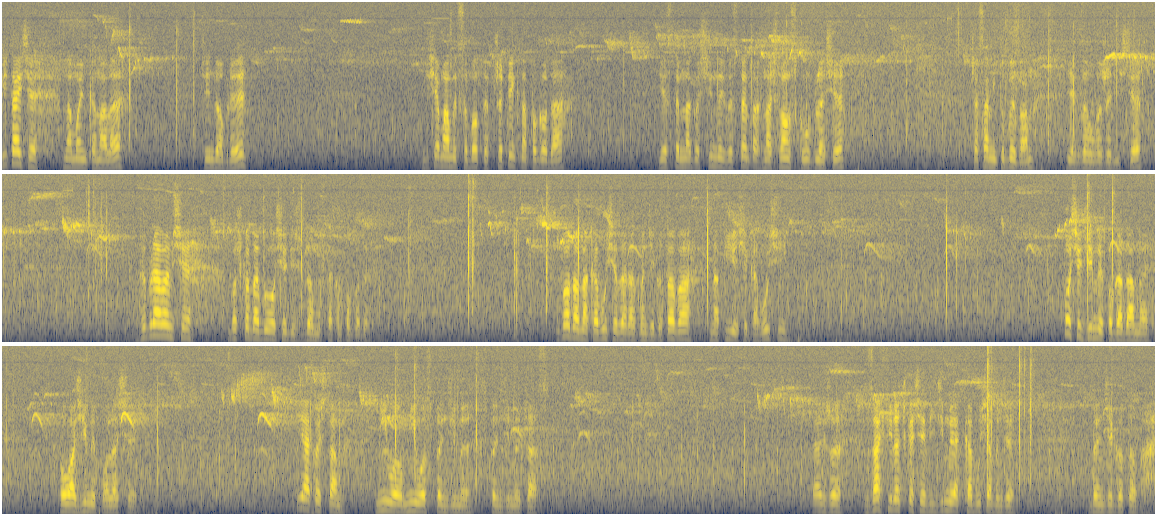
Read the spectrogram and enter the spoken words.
Witajcie na moim kanale. Dzień dobry. Dzisiaj mamy sobotę, przepiękna pogoda. Jestem na gościnnych występach na Śląsku w lesie. Czasami tu bywam, jak zauważyliście. Wybrałem się, bo szkoda było siedzieć w domu w taką pogodę. Woda na kawusie zaraz będzie gotowa. Napiję się kawusi. Posiedzimy, pogadamy, połazimy po lesie. I jakoś tam miło, miło spędzimy, spędzimy czas. Także za chwileczkę się widzimy, jak kawusia będzie, będzie gotowa.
